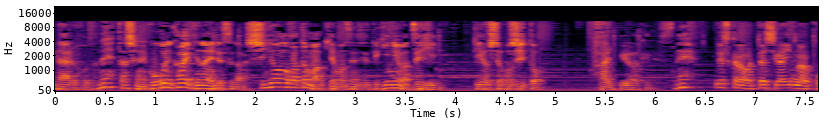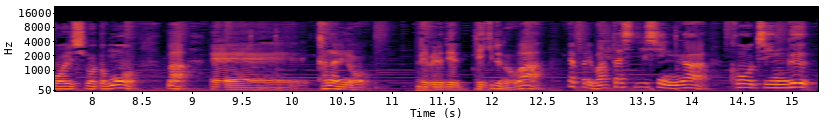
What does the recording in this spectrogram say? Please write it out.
なるほどね。確かにここに書いてないですが、修行の方も秋山先生的にはぜひ利用してほしいと。はい。いうわけですね。ですから私が今こういう仕事も、まあ、えー、かなりのレベルでできるのは、やっぱり私自身がコーチング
